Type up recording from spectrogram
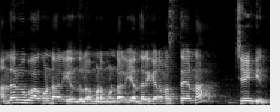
అందరూ బాగుండాలి ఎందులో మనం ఉండాలి అందరికీ నమస్తే అన్న. జై హింద్.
